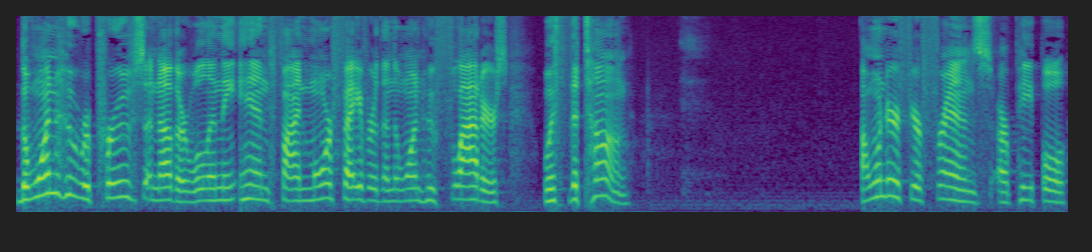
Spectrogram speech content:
The one who reproves another will in the end find more favor than the one who flatters with the tongue. I wonder if your friends are people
